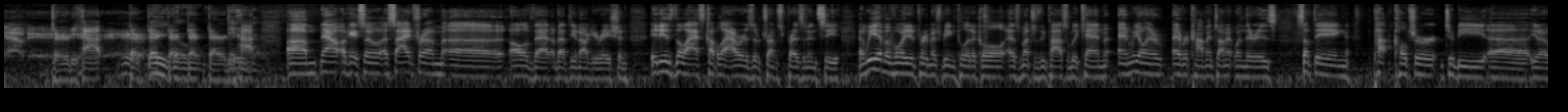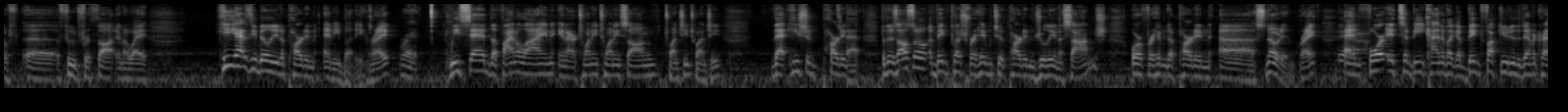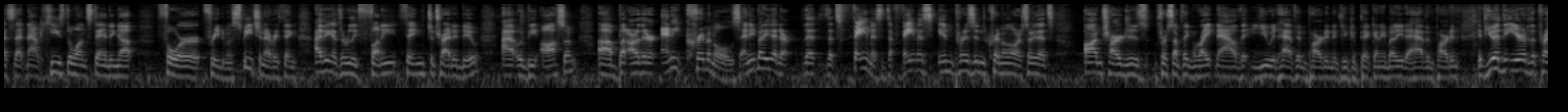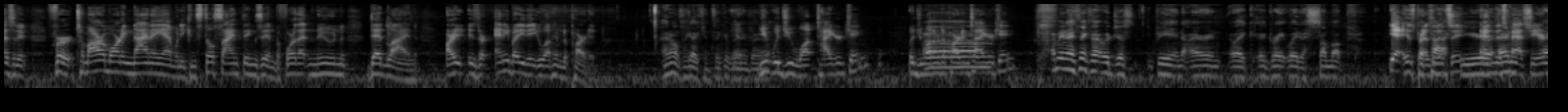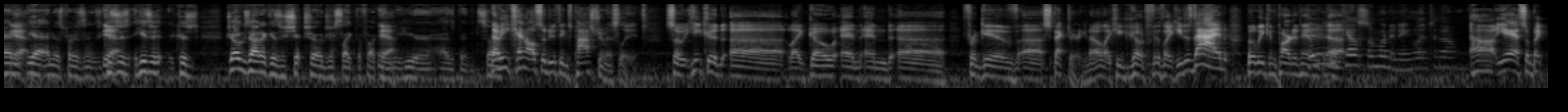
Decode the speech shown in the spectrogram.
Dirty hot. Dirt, There dirt, you dirt, go. dirt, dirty There you hot. Um, now, okay, so aside from uh, all of that about the inauguration, it is the last couple hours of Trump's presidency, and we have avoided pretty much being political as much as we possibly can, and we only ever comment on it when there is something pop culture to be, uh, you know, uh, food for thought in a way. He has the ability to pardon anybody, right? Right. We said the final line in our 2020 song, 2020, that he should pardon that. But there's also a big push for him to pardon Julian Assange or for him to pardon uh, Snowden, right? Yeah. And for it to be kind of like a big fuck you to the Democrats that now he's the one standing up for freedom of speech and everything. I think that's a really funny thing to try to do. Uh, it would be awesome. Uh, but are there any criminals, anybody that are that that's famous? It's a famous imprisoned criminal or somebody that's on charges for something right now that you would have him pardoned if you could pick anybody to have him pardoned. If you had the ear of the president for tomorrow morning 9 a.m. when he can still sign things in before that noon deadline, are is there anybody that you want him to pardon? I don't think I can think of anybody. You would you want Tiger King? Would you want him to pardon Um, Tiger King? I mean, I think that would just be an iron, like a great way to sum up Yeah, his presidency year and this past year. and, yeah. yeah, and his presidency. Yeah. Because he's a because Joe Exotic is a shit show, just like the fucking Yeah. year has been. So Now he can also do things posthumously, so he could uh, like go and and uh, forgive uh, Spector. You know, like he could go like he just died, but we can pardon him. Didn't Uh, he kill someone in England though? uh, yeah. So, but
